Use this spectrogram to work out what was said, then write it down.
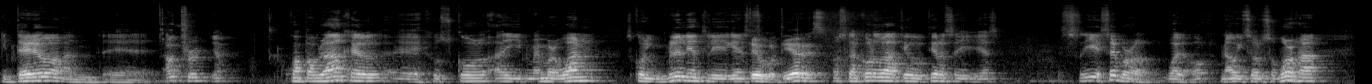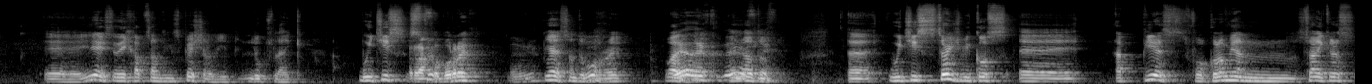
Quintero and uh, Oh, true, yeah. Juan Pablo Angel, uh, who scored, I remember one scoring brilliantly against Teo Gutierrez. Oscar Córdoba, Teo Gutiérrez, uh, yes. So, yeah, several. Well, oh, now it's also Borja. Uh, yes, they have something special, it looks like. Which is. Rafa Borre. There we. Yeah, Santo. Borre. Well, Yeah, they're- they're a lot a of. Uh, which is strange because uh, appears for Colombian strikers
